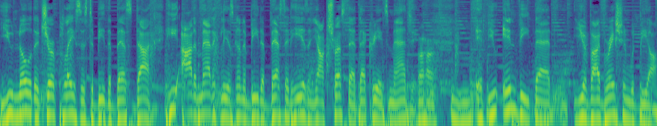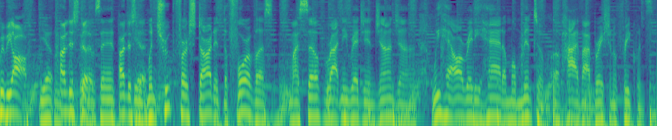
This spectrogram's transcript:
You know that your place is to be the best doc. He automatically is going to be the best that he is, and y'all trust that. That creates magic. Uh-huh. If you envied that, your vibration would be off. We'd be off. Yep. You know Understood. what I'm saying? Understood. When Troop first started, the four of us, myself, Rodney, Reggie, and John John, we had already had a momentum of high vibrational frequency.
